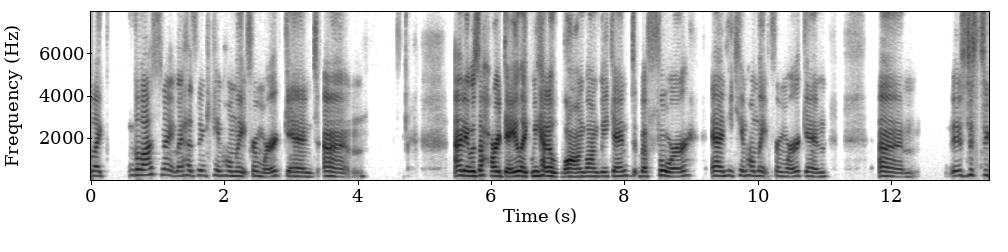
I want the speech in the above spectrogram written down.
like last night my husband came home late from work and um and it was a hard day like we had a long long weekend before and he came home late from work and um it was just a,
